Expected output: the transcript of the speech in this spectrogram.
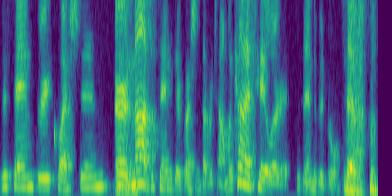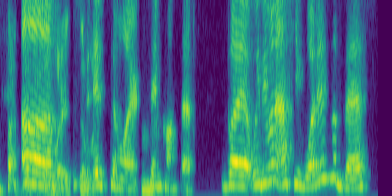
the same three questions, or Mhm. not the same three questions every time. We kind of tailor it to the individual. So it's um, similar. It's similar. It's similar, same concept. But we do want to ask you, what is the best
